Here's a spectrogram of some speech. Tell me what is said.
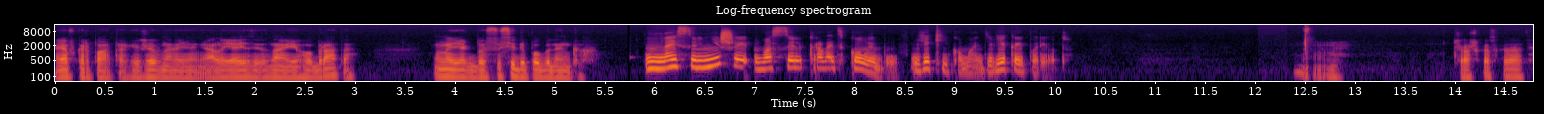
а я в Карпатах і жив на районі. Але я знаю його брата. І ми якби сусіди по будинках. Найсильніший Василь Кравець коли був? В якій команді? В який період? Тяжко сказати.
